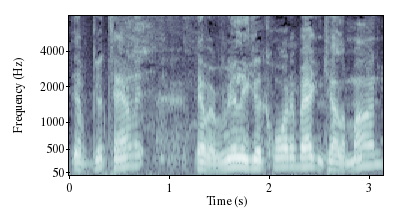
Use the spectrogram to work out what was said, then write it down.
They have good talent. They have a really good quarterback in Kellen Mond,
